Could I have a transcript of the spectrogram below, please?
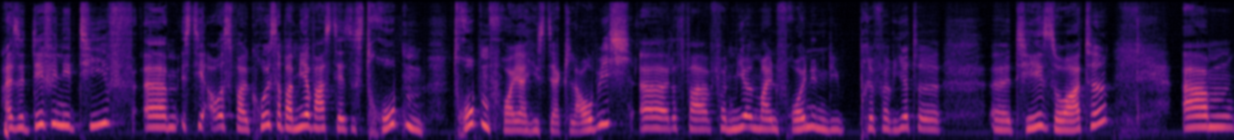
Also definitiv ähm, ist die Auswahl größer. Bei mir war es dieses Tropen, Tropenfeuer hieß der, glaube ich. Äh, das war von mir und meinen Freundinnen die präferierte äh, Teesorte. Ähm,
